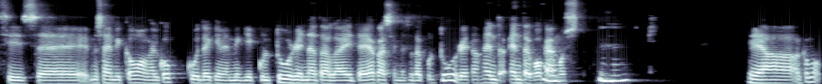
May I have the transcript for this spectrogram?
siis eh, me saime ikka omavahel kokku, tegime mingeid kultuurinädalaid ja jagasime seda kultuuri, noh, enda, enda kogemust mm. -hmm ja, aga ma,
